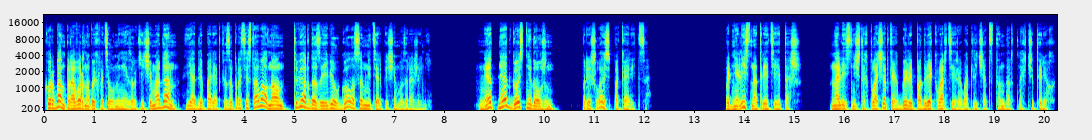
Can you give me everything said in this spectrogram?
Курбан проворно выхватил у меня из руки чемодан, я для порядка запротестовал, но он твердо заявил голосом, нетерпящим возражений. «Нет-нет, гость не должен». Пришлось покориться. Поднялись на третий этаж. На лестничных площадках были по две квартиры, в отличие от стандартных четырех.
